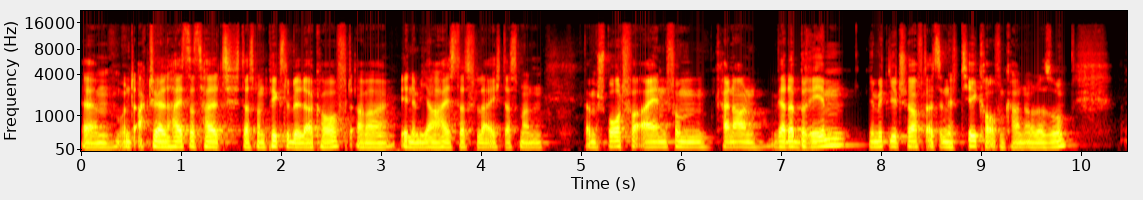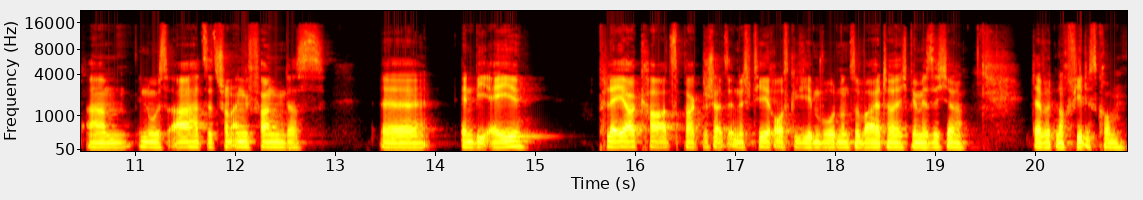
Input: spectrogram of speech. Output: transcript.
Ähm, und aktuell heißt das halt, dass man Pixelbilder kauft, aber in einem Jahr heißt das vielleicht, dass man beim Sportverein vom, keine Ahnung, Werder Bremen eine Mitgliedschaft als NFT kaufen kann oder so. Ähm, in den USA hat es jetzt schon angefangen, dass äh, NBA Player Cards praktisch als NFT rausgegeben wurden und so weiter. Ich bin mir sicher, da wird noch vieles kommen.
